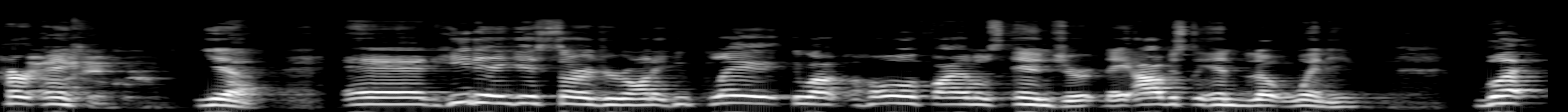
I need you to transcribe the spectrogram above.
hurt ankle. Yeah. And he didn't get surgery on it. He played throughout the whole finals injured. They obviously ended up winning. But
